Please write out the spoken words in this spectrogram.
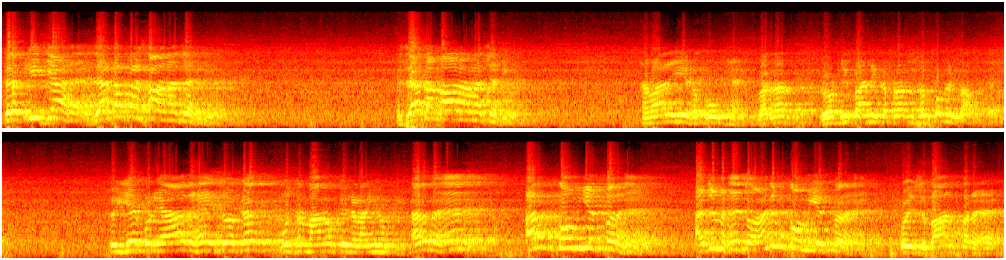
ترقی کیا ہے؟ زیادہ پیسہ آنا چاہیے۔ زیادہ مال آنا چاہیے۔ ہمارے یہ حقوق ہیں، ورنہ روٹی، پانی، کپڑا تو سب کو مل رہا ہوتا ہے۔ تو یہ بنیاد ہے اس وقت مسلمانوں کی لڑائیوں کی۔ عرب ہے عرب قومیت پر ہے عجم ہے تو عجم قومیت پر ہے کوئی زبان پر ہے،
